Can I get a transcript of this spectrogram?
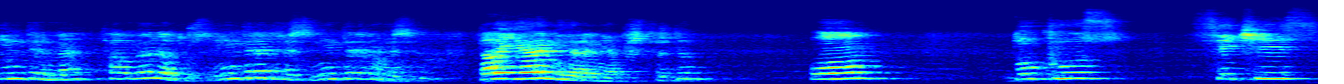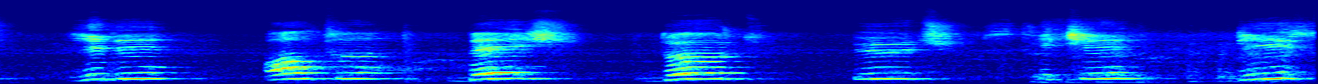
İndirme. Tamam öyle dursun. İndirebilirsin, indirebilirsin. Daha yarım yarım yapıştırdım. 10, 9, 8, 7, 6, 5, 4, 3, 2, 1,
